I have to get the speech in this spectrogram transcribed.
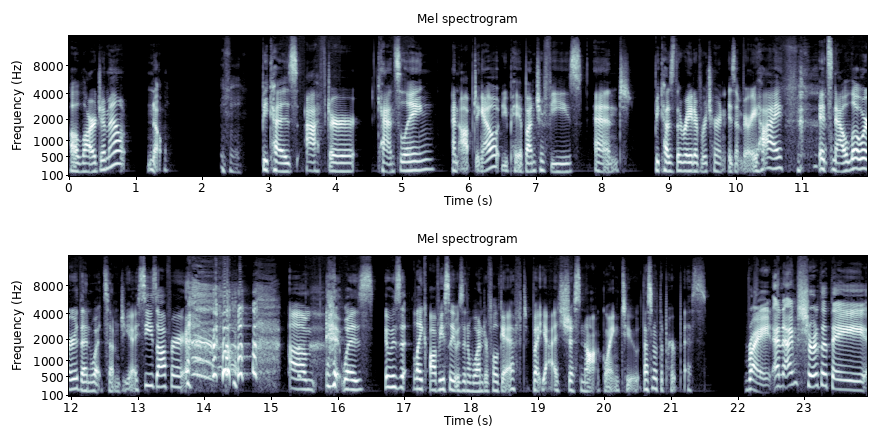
a large amount? No. Mm-hmm. Because after canceling and opting out, you pay a bunch of fees and because the rate of return isn't very high. it's now lower than what some GICs offer. um, it was it was like obviously it was a wonderful gift, but yeah, it's just not going to. That's not the purpose. Right. And I'm sure that they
